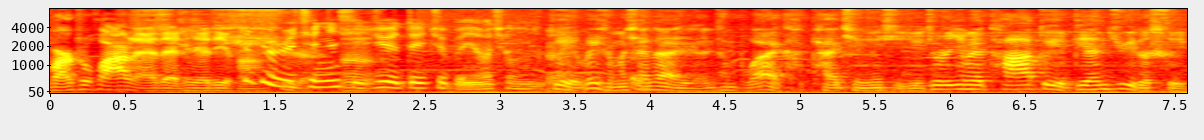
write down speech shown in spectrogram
玩出花来在这些地方？就是情景喜剧对剧本要求很高。对，为什么现在人他们不爱看拍情景喜剧，就是因为他对编剧的水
